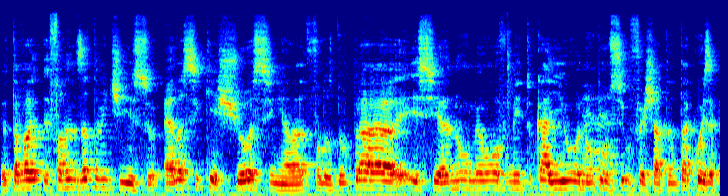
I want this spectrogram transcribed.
eu tava falando exatamente isso. Ela se queixou assim, ela falou, "Du, pra esse ano o meu movimento caiu, eu não É. consigo fechar tanta coisa.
